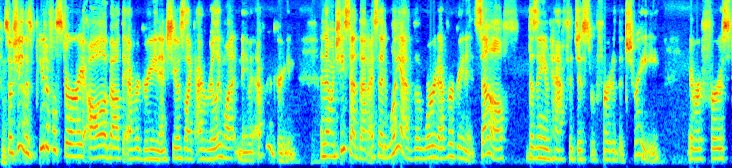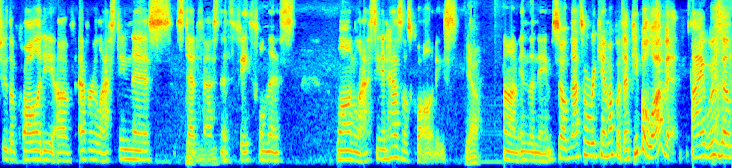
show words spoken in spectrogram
Hmm. So she had this beautiful story all about the evergreen, and she was like, "I really want to name it evergreen." And then when she said that, I said, "Well, yeah, the word evergreen itself doesn't even have to just refer to the tree; it refers to the quality of everlastingness, steadfastness, mm-hmm. faithfulness, long lasting. It has those qualities." Yeah um, in the name. So that's where we came up with it. People love it. I was, a,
